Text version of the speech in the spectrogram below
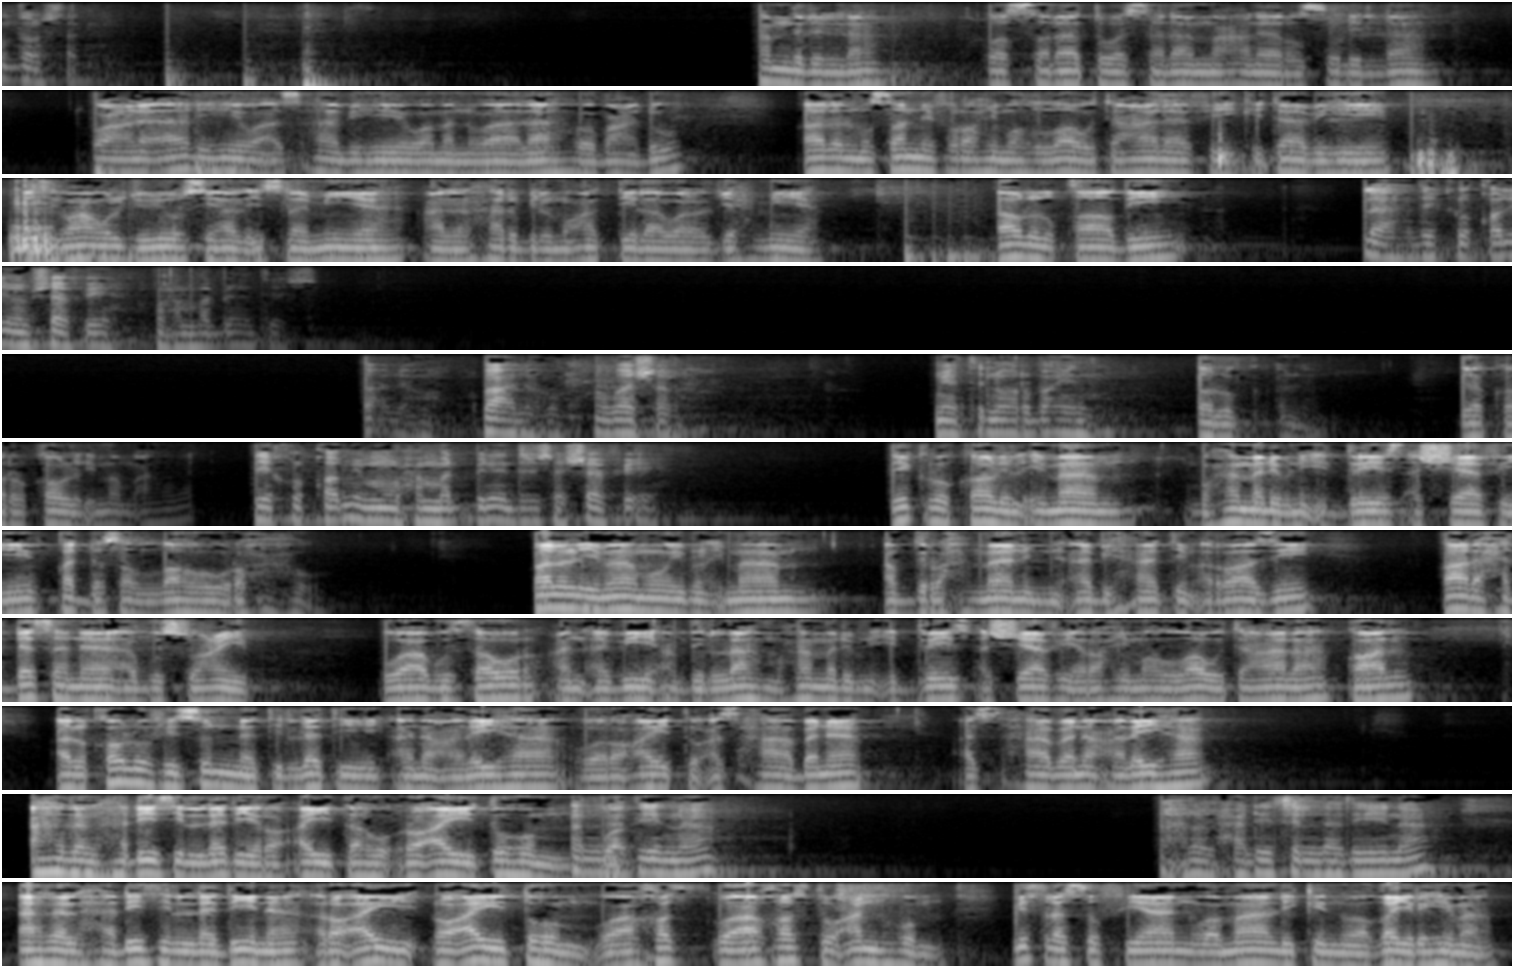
تفضل أستاذ. الحمد لله والصلاة والسلام على رسول الله وعلى آله وأصحابه ومن والاه وبعد. قال المصنف رحمه الله تعالى في كتابه إجماع الجيوش الإسلامية على الحرب المعتلة والجهمية قول القاضي لا ذكر الإمام الشافعي محمد بن إدريس. بعده بعده مباشرة 240 ذكر قول الإمام أحمد. ذكر قول الإمام محمد بن إدريس الشافعي. ذكر قول الإمام محمد بن إدريس الشافعي قدس الله روحه. قال الإمام ابن الإمام عبد الرحمن بن أبي حاتم الرازي قال حدثنا أبو سعيب وأبو ثور عن أبي عبد الله محمد بن إدريس الشافعي رحمه الله تعالى قال القول في سنة التي أنا عليها ورأيت أصحابنا أصحابنا عليها. أهل الحديث الذي رأيته رأيتهم الذين أهل الحديث الذين أهل الحديث الذين رأي رأيتهم وأخذت, وأخذت عنهم مثل سفيان ومالك وغيرهما.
